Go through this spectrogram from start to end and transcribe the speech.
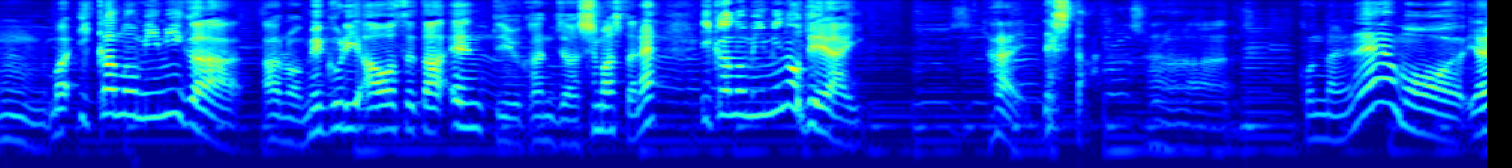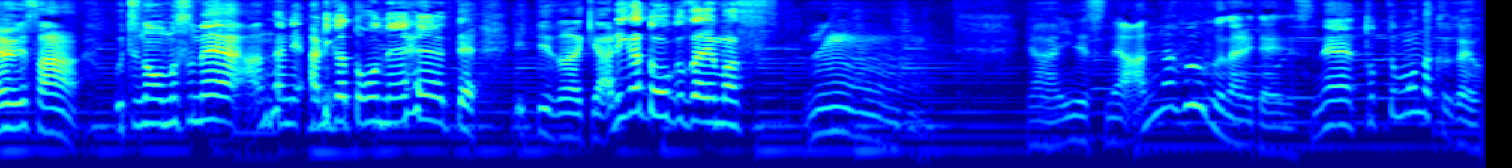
うん。まあ、イカの耳があの巡り合わせた縁っていう感じはしましたね。イカの耳の出会い。はい。でした。こんなにねもう弥生さんうちの娘あんなにありがとうねって言っていただきありがとうございます。うん。いやいいですね。あんな夫婦になりたいですね。とっても仲がよ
